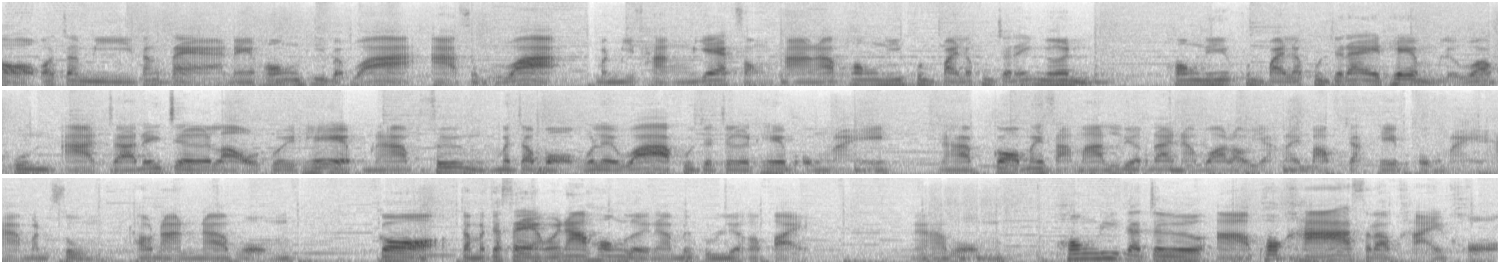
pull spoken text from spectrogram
ต่อก็จะมีตั้งแต่ในห้องที่แบบว่าอ่าสมมติว่ามันมีทางแยก 2 ทางนะครับห้องนี้คุณไปแล้วคุณจะได้เงิน ห้องนี้คุณไปแล้วคุณจะได้ไอเทม หรือว่าคุณอาจจะได้เจอเหล่าทวยเทพนะครับซึ่งมันจะบอกไว้เลยว่าคุณจะเจอเทพองค์ไหนนะครับก็ไม่สามารถเลือกได้นะว่าเราอยากได้บัฟจากเทพองค์ไหนนะฮะมันสุ่มเท่านั้นนะครับผมก็แต่มันจะแซงไว้หน้าห้องเลยนะให้คุณเลือกเข้าไป นะครับผมห้องที่จะเจออ่าพ่อค้าสำหรับขายของ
